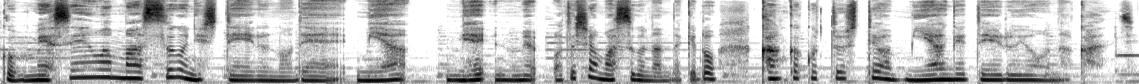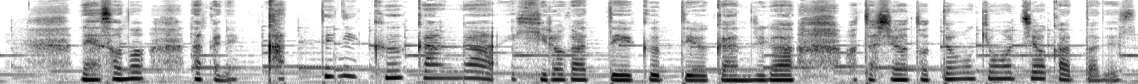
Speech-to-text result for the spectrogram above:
こう目線はまっすぐにしているので私はまっすぐなんだけど感覚としては見上げているような感じ。でそのなんかね勝手に空間が広がっていくっていう感じが私はとっても気持ちよかったです。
